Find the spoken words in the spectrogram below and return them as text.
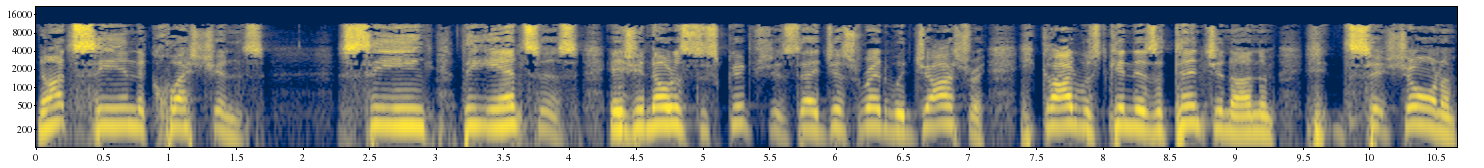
not seeing the questions, seeing the answers. As you notice the scriptures that I just read with Joshua, God was getting his attention on them, showing them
